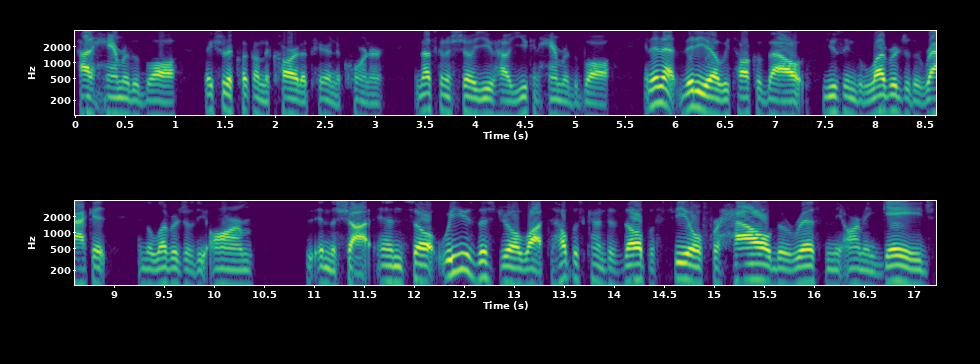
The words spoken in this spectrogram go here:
how to hammer the ball, make sure to click on the card up here in the corner, and that's going to show you how you can hammer the ball. And in that video we talk about using the leverage of the racket and the leverage of the arm in the shot. And so we use this drill a lot to help us kind of develop a feel for how the wrist and the arm engage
